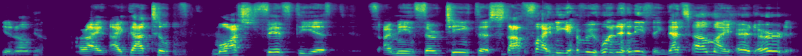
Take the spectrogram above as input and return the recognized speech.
you know. Yeah. All right, I got till March 50th, I mean 13th to stop fighting everyone anything. That's how my head heard it.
